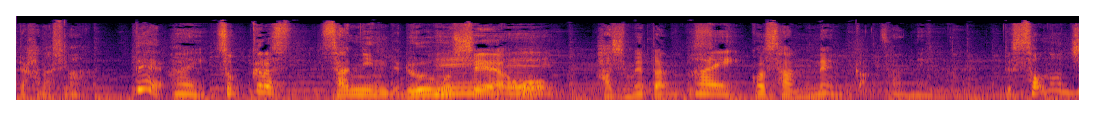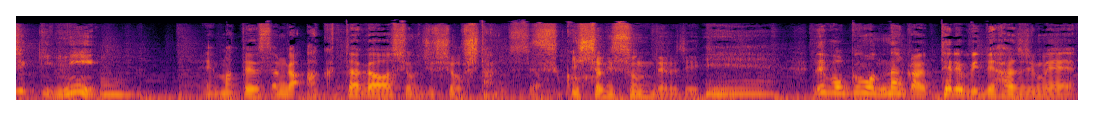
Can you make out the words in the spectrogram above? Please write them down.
て話になってはい。そこから3人でルームシェアを始めたんですよ、はい。これ3年間。三年でその時期に、間うんえー又吉さんが芥川賞を受賞したんですよ。一緒に住んでる時期に。で僕もなんかテレビで始め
